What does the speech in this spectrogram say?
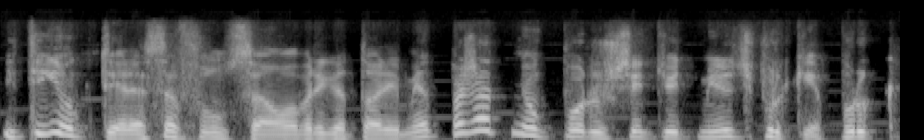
E tinham que ter essa função obrigatoriamente, mas já tinham que pôr os 108 minutos, porquê? Porque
